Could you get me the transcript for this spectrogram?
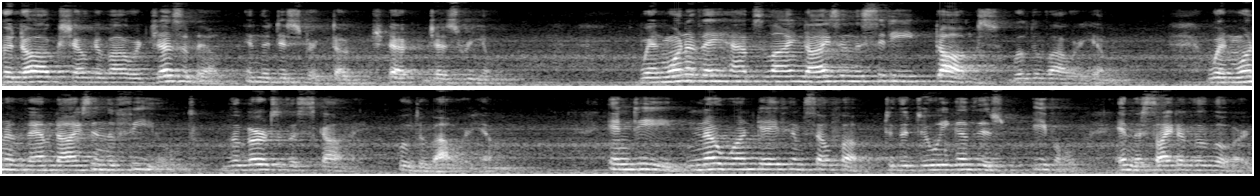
The dog shall devour Jezebel in the district of Je- Jezreel. When one of Ahab's line dies in the city, dogs will devour him. When one of them dies in the field, the birds of the sky will devour him. Indeed, no one gave himself up to the doing of this evil in the sight of the Lord,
